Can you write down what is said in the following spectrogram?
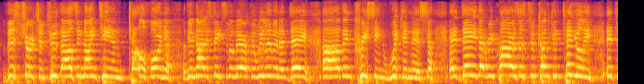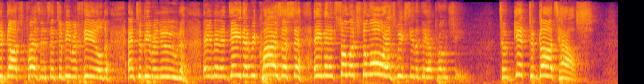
This church in 2019 in California, the United States of America, we live in a day of increasing wickedness, a day that requires us to come continually into God's presence and to be refilled and to be renewed. Amen. A day that requires us, amen, and so much the more as we see the day approaching, to get to God's house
